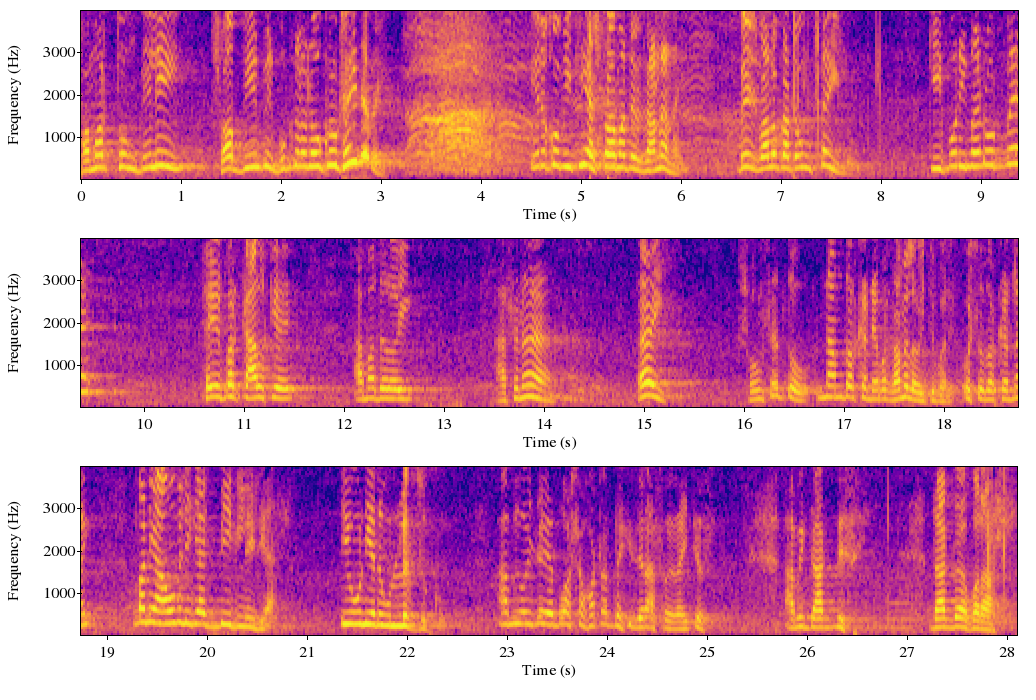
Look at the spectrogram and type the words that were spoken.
সমর্থন দিলেই সব বিএনপির ভোটগুলো নৌকা উঠেই দেবে। এরকম ইতিহাস তো আমাদের জানা নাই। বেশ ভালো কথা উঠাইল কি পরিমাণ উঠবে? এরপর কালকে আমাদের ওই আছে না? এই, শুনছেন তো? নাম দরকার নেই, আবার ঝামেলা হইতে পারে ওইসব দরকার নাই। মানে আওয়ামী লীগ এক বিগ লিডার ইউনিয়নে উল্লেখযোগ্য। আমি ওই জায়গায় বসে হঠাৎ দেখি যে রাস্তায় যাইতেছে। আমি ডাক দিছি। ডাক দেওয়ার পর আসছে।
